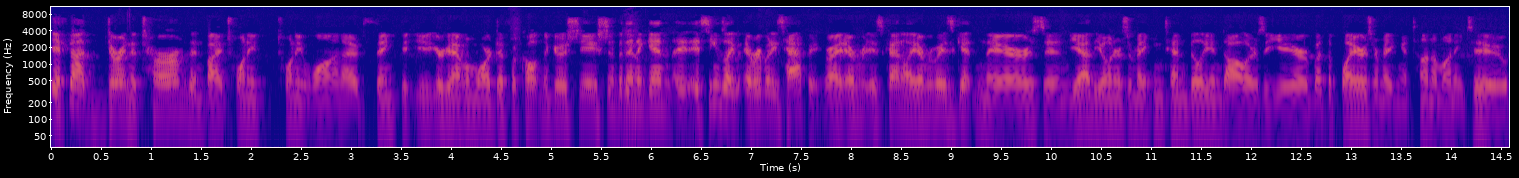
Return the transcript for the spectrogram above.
if not during the term, then by 2021, I would think that you're going to have a more difficult negotiation. But then again, it, it, seems like everybody's happy, right? Every, it's kind of like everybody's getting theirs. And yeah, the owners are making $10 billion a year, but the players are making a ton of money too.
